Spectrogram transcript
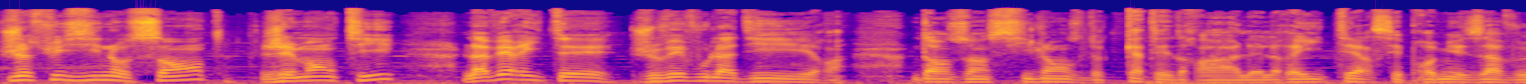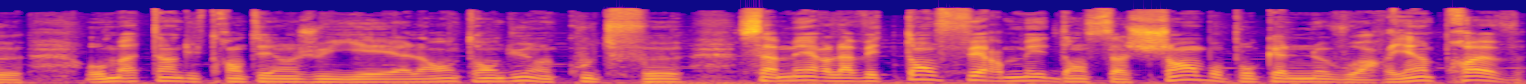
Je suis innocente, j'ai menti, la vérité, je vais vous la dire ⁇ Dans un silence de cathédrale, elle réitère ses premiers aveux. Au matin du 31 juillet, elle a entendu un coup de feu. Sa mère l'avait enfermée dans sa chambre pour qu'elle ne voie rien, preuve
